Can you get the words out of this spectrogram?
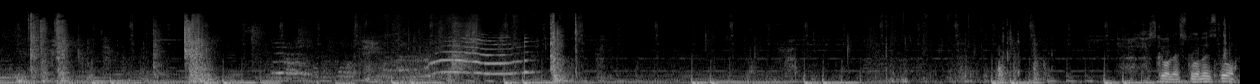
Let's go, let's go, let's go.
